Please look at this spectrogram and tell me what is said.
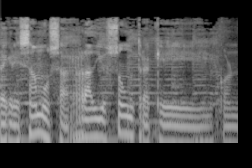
Regresamos a Radio Soundtrack eh, con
